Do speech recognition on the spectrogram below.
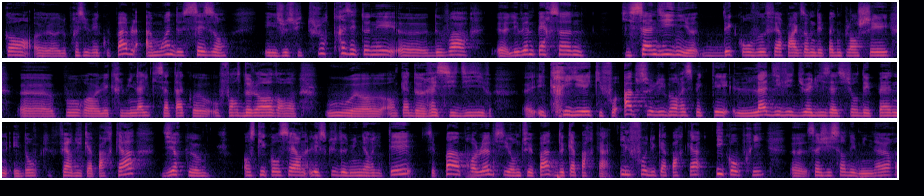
quand le présumé coupable a moins de 16 ans. Et je suis toujours très étonnée de voir les mêmes personnes qui s'indignent dès qu'on veut faire, par exemple, des peines planchées euh, pour euh, les criminels qui s'attaquent euh, aux forces de l'ordre ou en cas de récidive, et crier qu'il faut absolument respecter l'individualisation des peines et donc faire du cas par cas, dire que en ce qui concerne l'excuse de minorité, ce n'est pas un problème si on ne fait pas de cas par cas. Il faut du cas par cas, y compris s'agissant des mineurs,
